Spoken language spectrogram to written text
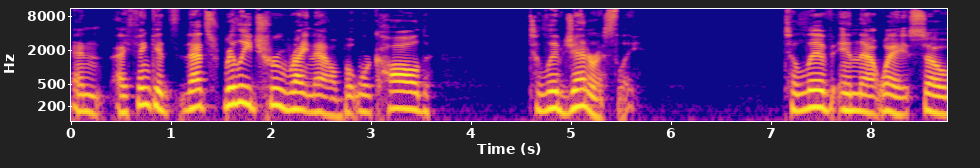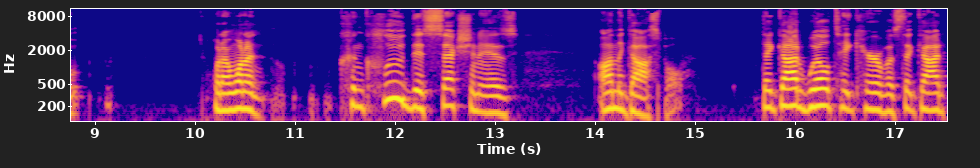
And I think it's that's really true right now, but we're called to live generously to live in that way. So, what I want to conclude this section is on the gospel that God will take care of us, that God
